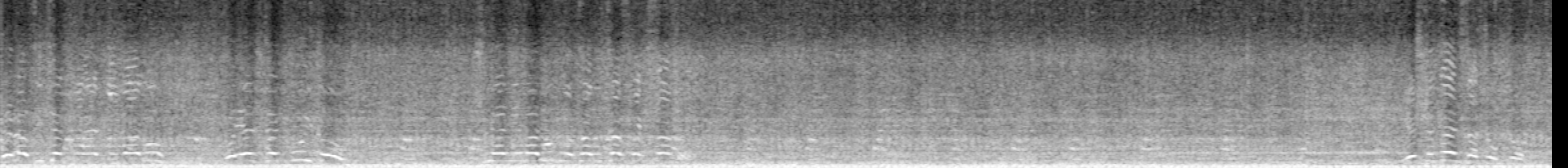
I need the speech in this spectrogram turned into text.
Teraz idzie trochę towaru, pojeżdżę dwójką. Przynajmniej ma równo cały czas tak samo. Jeszcze ten zaczął trochę.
